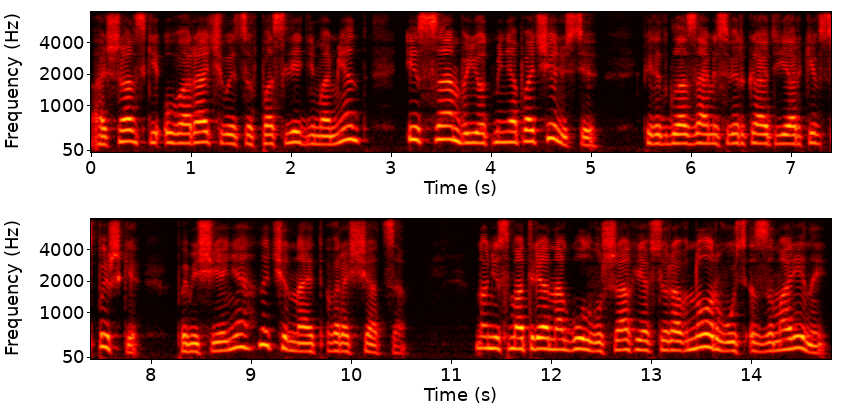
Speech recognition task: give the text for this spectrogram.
Альшанский уворачивается в последний момент и сам бьет меня по челюсти. Перед глазами сверкают яркие вспышки. Помещение начинает вращаться. Но, несмотря на гул в ушах, я все равно рвусь за Мариной.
